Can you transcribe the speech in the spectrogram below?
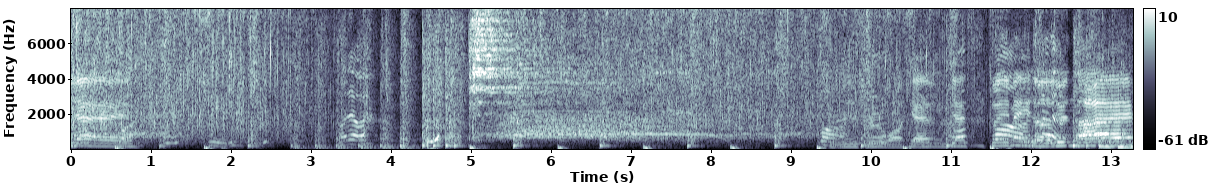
耶！好的。你是我天边最美的云彩，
